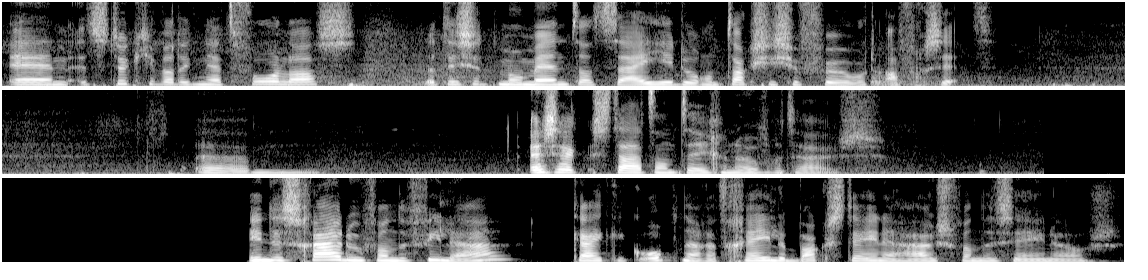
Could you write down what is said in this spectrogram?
En het stukje wat ik net voorlas, dat is het moment dat zij hier door een taxichauffeur wordt afgezet. Ehm, en zij staat dan tegenover het huis. In de schaduw van de villa kijk ik op naar het gele bakstenen huis van de Zeno's.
